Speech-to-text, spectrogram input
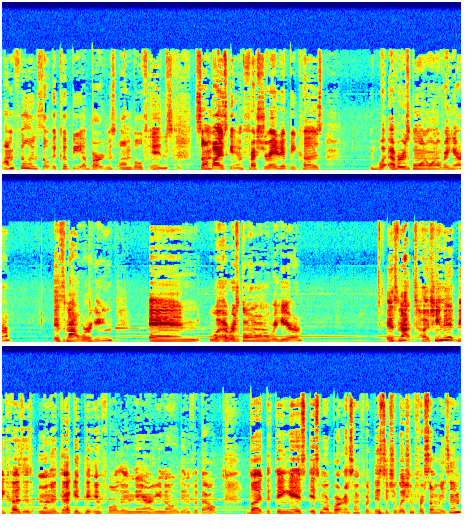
i'm feeling so it could be a burden on both ends. Somebody's getting frustrated because whatever is going on over here is not working and whatever is going on over here it's not touching it because it's on the deck. It didn't fall in there you know it didn't flip out. But the thing is it's more burdensome for this situation for some reason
